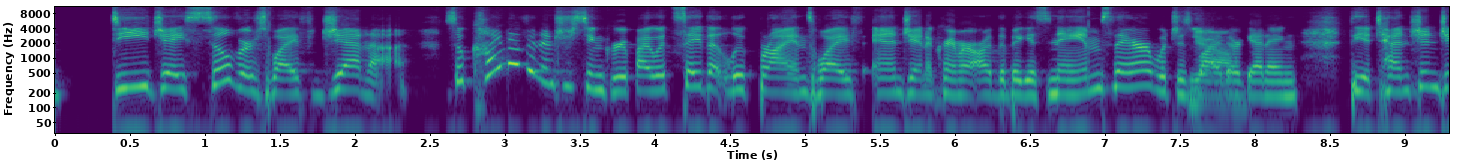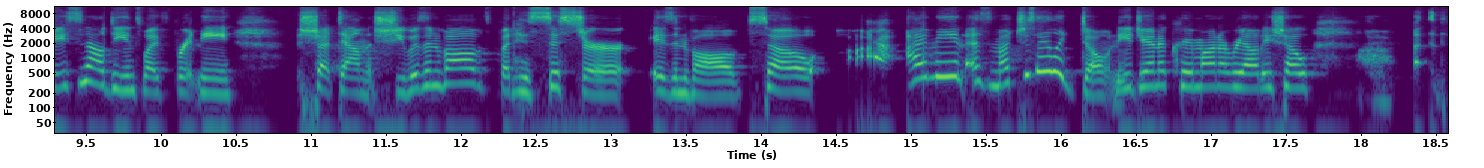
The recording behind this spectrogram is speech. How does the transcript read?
DJ Silver's wife, Jenna. So, kind of an interesting group. I would say that Luke Bryan's wife and Jana Kramer are the biggest names there, which is yeah. why they're getting the attention. Jason Aldean's wife, Brittany, shut down that she was involved, but his sister is involved. So, I mean, as much as I like don't need Jana Kramer on a reality show,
